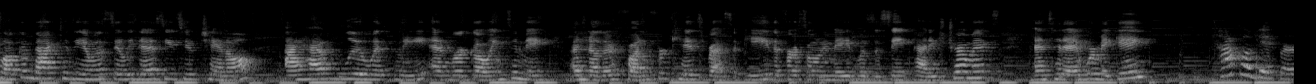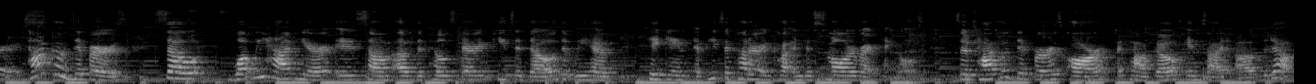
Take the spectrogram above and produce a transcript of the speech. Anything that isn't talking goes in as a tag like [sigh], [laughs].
welcome back to the Almost Daily Des YouTube channel. I have Lu with me and we're going to make another fun for kids recipe. The first one we made was the St. Patty's Trail Mix and today we're making Taco dippers. taco dippers. So what we have here is some of the Pillsbury pizza dough that we have taken a pizza cutter and cut into smaller rectangles. So taco dippers are a taco inside of the dough.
